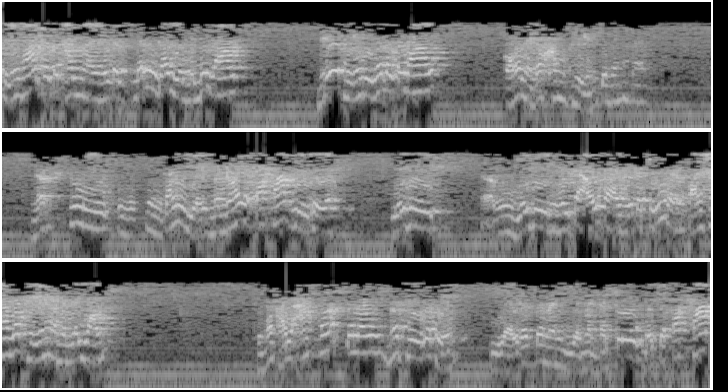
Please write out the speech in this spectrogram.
thiện pháp thì cái thân này người ta đến đó giờ mình biết đau nếu thiện thì nó đâu có đau. Còn cái này nó không thiện cho nên nó đau đó. Cái như vậy mình nói là các pháp điều thiện vậy thì à, vậy thì người ta ở ngoài người ta chửi mình tại sao nó thiện mà mình lại giận? Thì nó phải là ác pháp cho nên nó chưa có thiện. Vì vậy đó cho nên giờ mình phải tu để cho các pháp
